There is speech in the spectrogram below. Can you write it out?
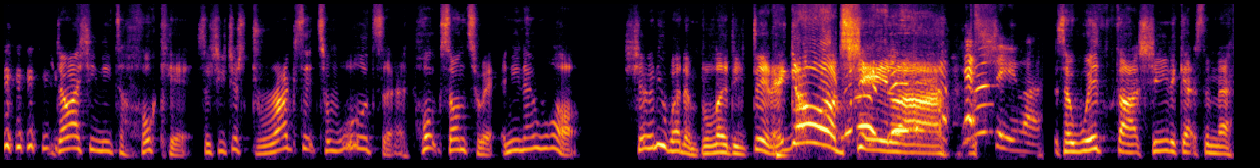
you don't actually need to hook it. So she just drags it towards her, hooks onto it, and you know what? She only went and bloody did it. Go on, Sheila! yes, Sheila. So with that, Sheila gets them their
